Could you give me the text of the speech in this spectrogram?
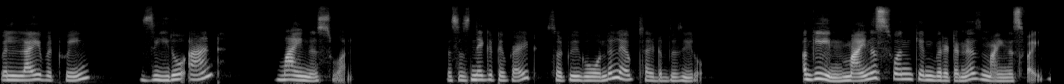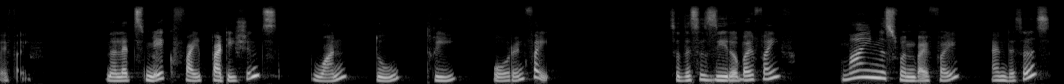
will lie between 0 and minus 1. This is negative, right? So it will go on the left side of the 0. Again, minus 1 can be written as minus 5 by 5. Now let's make 5 partitions 1, 2, 3, 4 and 5. So this is 0 by 5 minus 1 by 5 and this is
